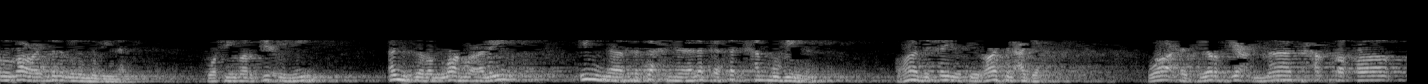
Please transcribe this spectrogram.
صلى الله عليه وسلم إلى المدينة وفي مرجعه أنزل الله عليه إنا فتحنا لك فتحا مبينا وهذا شيء في غاية العجب. واحد يرجع ما تحقق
